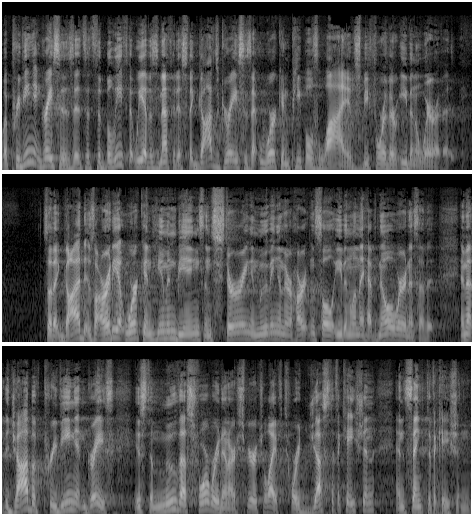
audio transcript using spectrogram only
What prevenient grace is, it's, it's the belief that we have as Methodists that God's grace is at work in people's lives before they're even aware of it so that God is already at work in human beings and stirring and moving in their heart and soul even when they have no awareness of it. And that the job of prevenient grace is to move us forward in our spiritual life toward justification and sanctification.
